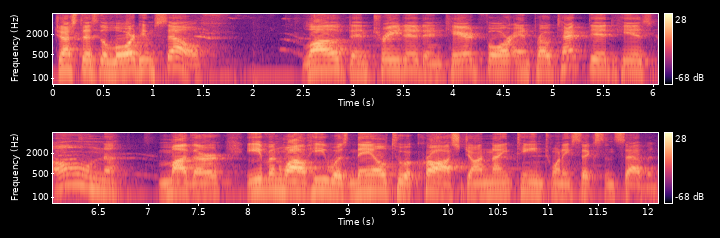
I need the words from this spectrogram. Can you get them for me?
Just as the Lord Himself loved and treated and cared for and protected His own mother, even while He was nailed to a cross, John 19 26 and 7.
